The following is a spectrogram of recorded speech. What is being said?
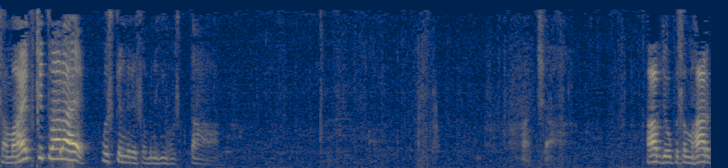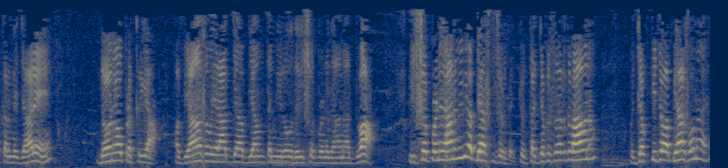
समाहित चित्त वाला है, उसके अंदर सब नहीं हो सकता। अच्छा। आप जो उपसंहार करने जा रहे हैं दोनों प्रक्रिया, अभ्यास वैराग्याभ्याम तन निरोध, ईश्वर प्रणिधान द्वा ईश्वर प्रणिधान में भी अभ्यास की ज़रूरत है, क्यों? सर्द भावना। जबकि जो अभ्यास होना है,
